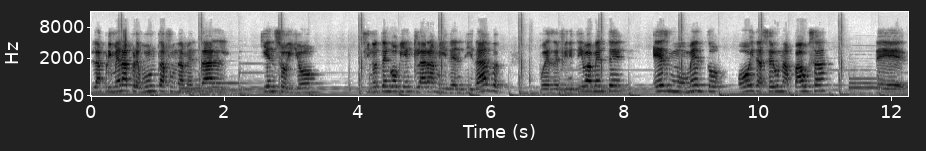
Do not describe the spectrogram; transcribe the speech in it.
la primera pregunta fundamental, ¿quién soy yo? Si no tengo bien clara mi identidad, pues definitivamente es momento hoy de hacer una pausa de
